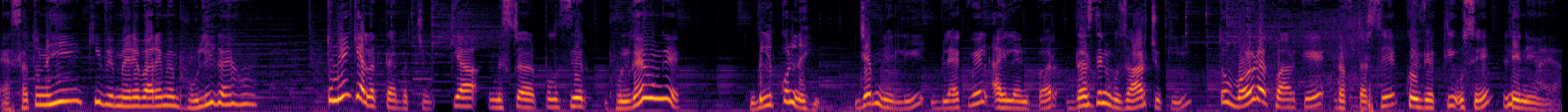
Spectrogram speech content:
ऐसा तो नहीं कि वे मेरे बारे में भूल ही गए हों। तुम्हें क्या लगता है बच्चों? क्या मिस्टर पुलसिर भूल गए होंगे? बिल्कुल नहीं। जब नेली ब्लैकवेल आइलैंड पर दस दिन गुजार चुकी तो वर्ल्ड अखबार के दफ्तर से कोई व्यक्ति उसे लेने आया।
